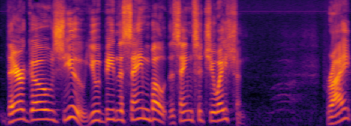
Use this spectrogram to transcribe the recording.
there goes you. You would be in the same boat, the same situation, right?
